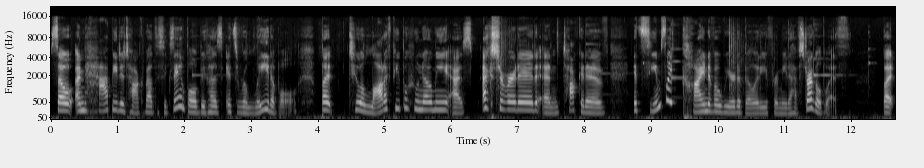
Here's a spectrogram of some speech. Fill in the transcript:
So I'm happy to talk about this example because it's relatable. But to a lot of people who know me as extroverted and talkative, it seems like kind of a weird ability for me to have struggled with. But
